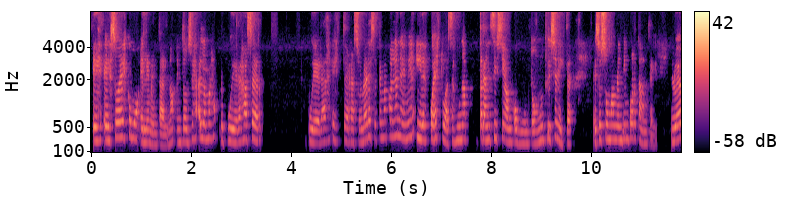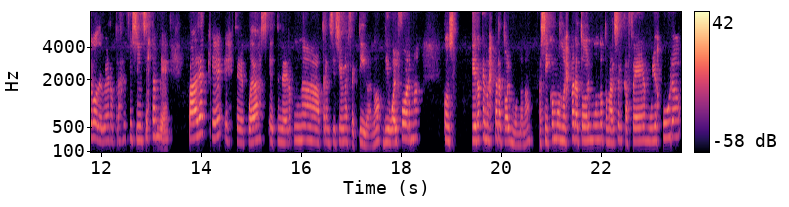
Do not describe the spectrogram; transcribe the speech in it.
Es, eso es como elemental, ¿no? Entonces, a lo mejor lo pudieras hacer pudieras este, resolver ese tema con la anemia y después tú haces una transición conjunto a un nutricionista. Eso es sumamente importante. Luego de ver otras deficiencias también para que este, puedas eh, tener una transición efectiva, ¿no? De igual forma, considero que no es para todo el mundo, ¿no? Así como no es para todo el mundo tomarse el café muy oscuro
